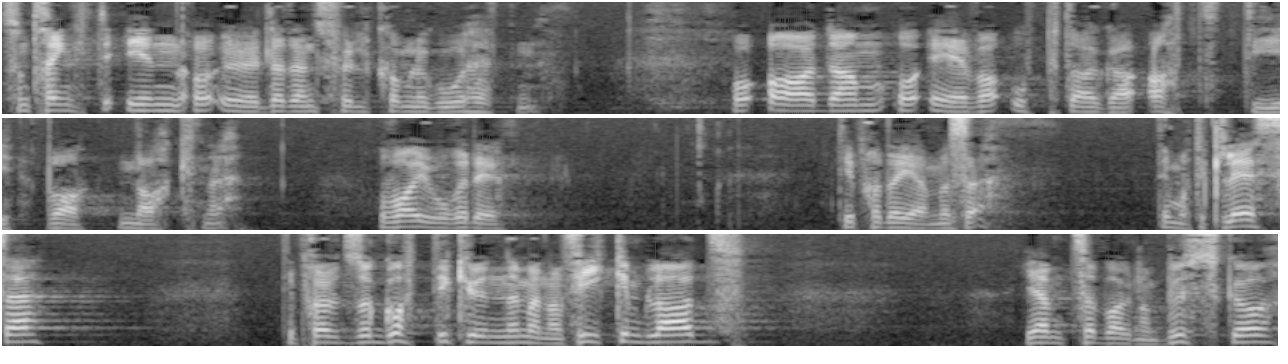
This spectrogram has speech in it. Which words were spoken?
som trengte inn og ødela den fullkomne godheten. Og Adam og Eva oppdaga at de var nakne. Og hva gjorde de? De prøvde å gjemme seg. De måtte kle seg, de prøvde så godt de kunne mellom fikenblad, gjemte seg bak noen busker,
